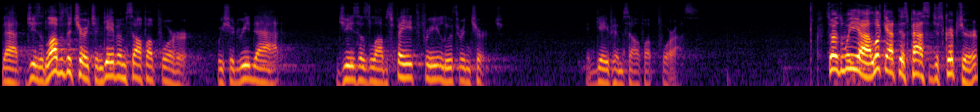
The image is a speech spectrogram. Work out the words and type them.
that Jesus loves the church and gave himself up for her. We should read that. Jesus loves Faith Free Lutheran Church and gave himself up for us. So, as we uh, look at this passage of Scripture,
